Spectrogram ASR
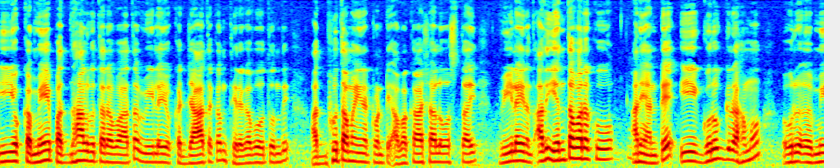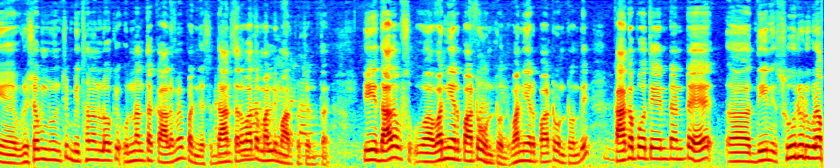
ఈ యొక్క మే పద్నాలుగు తర్వాత వీళ్ళ యొక్క జాతకం తిరగబోతుంది. అద్భుతమైనటువంటి అవకాశాలు వస్తాయి. వీలైన అది ఎంతవరకు అని అంటే ఈ గురుగ్రహము వృ- వృషభం నుంచి మిథునంలోకి ఉన్నంత కాలమే పనిచేస్తుంది. దాని తర్వాత మళ్ళీ మార్పు చెందుతాయి. ఈ దాదాపు వన్ ఇయర్ పాటు ఉంటుంది వన్ ఇయర్ పాటు ఉంటుంది. కాకపోతే ఏంటంటే దీని సూర్యుడు కూడా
